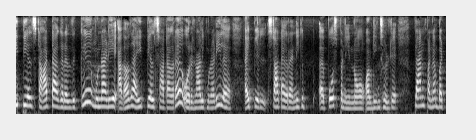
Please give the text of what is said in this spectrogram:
ஐபிஎல் ஸ்டார்ட் ஆகிறதுக்கு முன்னாடியே அதாவது ஐபிஎல் ஸ்டார்ட் ஆகிற ஒரு நாளைக்கு முன்னாடி இல்லை ஐபிஎல் ஸ்டார்ட் ஆகிற அன்னைக்கு போஸ்ட் பண்ணிடணும் அப்படின்னு சொல்லிட்டு பிளான் பண்ணேன். பட்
